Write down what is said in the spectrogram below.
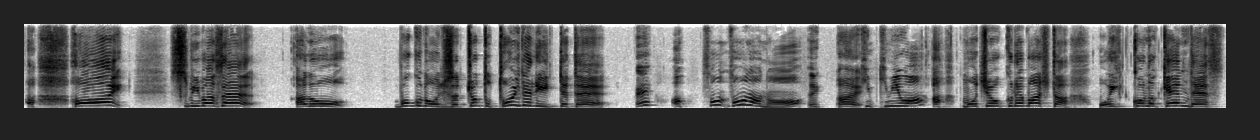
あ、はーい。すみません。あの、僕のおじさん、ちょっとトイレに行ってて、え、あ、そ、そうなの？え、はいき、君は？あ、持ち遅れました。おいっ子のケンです。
